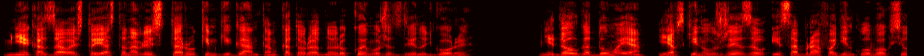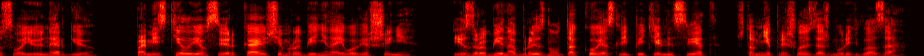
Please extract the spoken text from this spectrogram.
Мне казалось, что я становлюсь старуким гигантом, который одной рукой может сдвинуть горы. Недолго думая, я вскинул жезл и, собрав один клубок всю свою энергию, поместил ее в сверкающем рубине на его вершине. Из рубина брызнул такой ослепительный свет, что мне пришлось зажмурить глаза.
